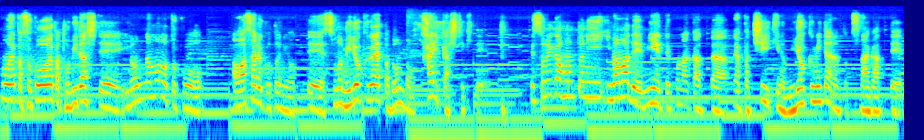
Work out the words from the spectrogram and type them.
もうやっぱそこをやっぱ飛び出していろんなものとこう合わさることによってその魅力がやっぱどんどん開花してきてでそれが本当に今まで見えてこなかったやっぱ地域の魅力みたいなのとつながって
